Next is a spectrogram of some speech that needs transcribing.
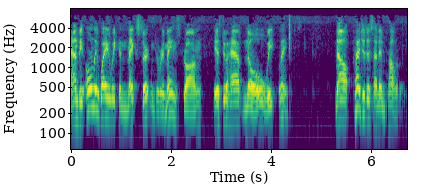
And the only way we can make certain to remain strong is to have no weak links. Now, prejudice and intolerance,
